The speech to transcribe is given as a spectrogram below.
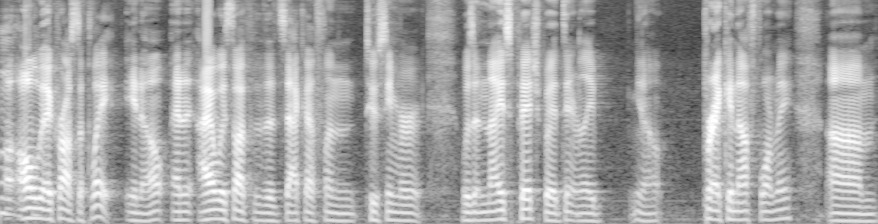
all the way across the plate. You know, and I always thought that the Zach Eflin two seamer was a nice pitch, but it didn't really, you know, break enough for me. Um,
